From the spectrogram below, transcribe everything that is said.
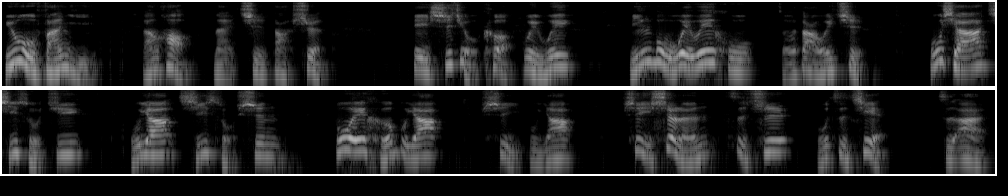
于物反矣，然后乃至大顺。第十九课：畏威。民不畏威乎，则大威至。无暇其所居，无压其所生。夫为何不压？是以不压。是以圣人自知。不自见，自爱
